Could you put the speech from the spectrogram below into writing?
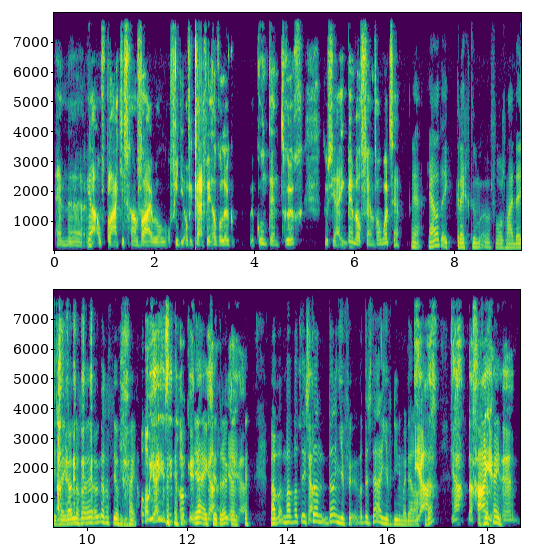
En uh, ja, of plaatjes gaan viral, of, video, of ik krijg weer heel veel leuke content terug. Dus ja, ik ben wel fan van WhatsApp. Ja, ja want ik kreeg toen eh, volgens mij deze week ook, nog, ook nog een filmpje van je. Oh ja, je zit er ook in. ja, ik zit er ook in. maar, maar wat is dan, dan je, wat is daar je verdienmodel achter? Ja, ja, daar ga je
